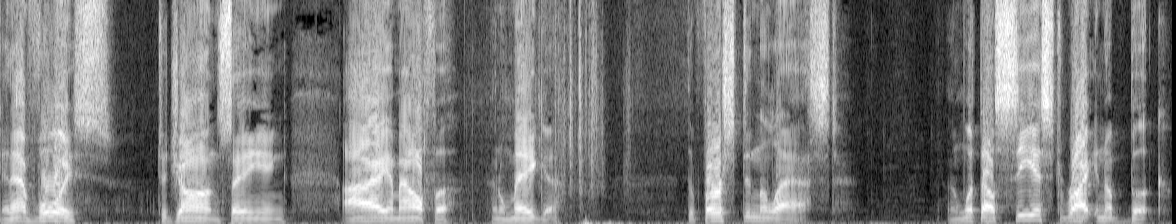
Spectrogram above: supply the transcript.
And that voice to John saying, I am Alpha and Omega, the first and the last. And what thou seest, write in a book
